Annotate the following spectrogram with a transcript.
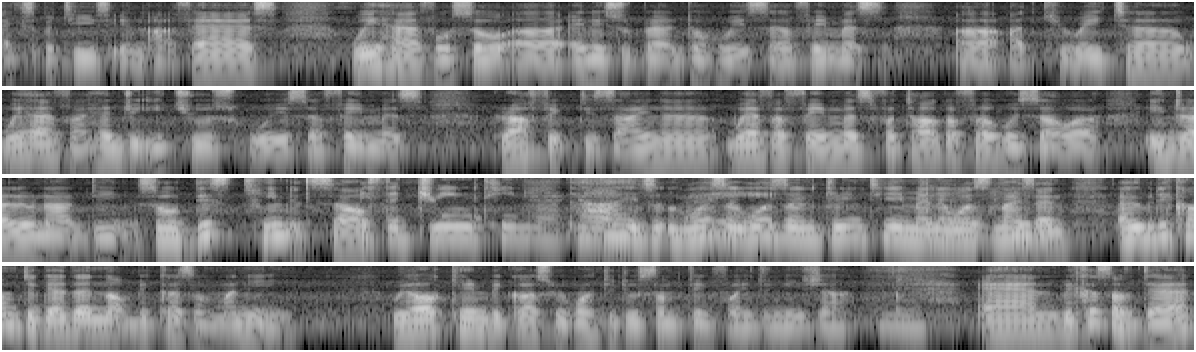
expertise in art fairs. We have also uh, Enin Supriyanto who is a famous uh, art curator. We have uh, Henricus who is a famous graphic designer. We have a famous photographer who is our Indra Leonardi. So this team itself It's the dream team. yeah, it's, it was it was a dream team and it was nice and everybody come together not because of money. We all came because we want to do something for Indonesia. And because of that,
